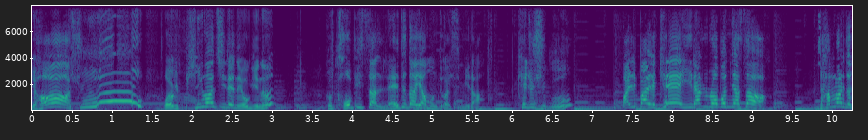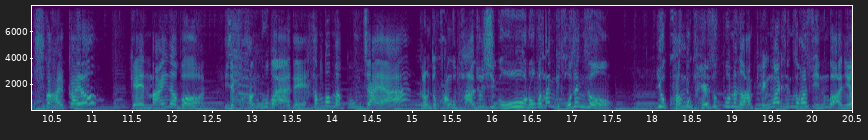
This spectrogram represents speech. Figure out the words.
야, 슈! 와 여기 빙하지대네 여기는. 그리고 더 비싼 레드 다이아몬드가 있습니다. 캐주시고 빨리 빨리 캐 일하는 로봇 녀석. 자, 한 마리 더 추가 갈까요? 겐 마이너봇 이제 광고 봐야 돼 한 번만 공짜야. 그럼 또 광고 봐주시고 오 로봇 한 개 더 생성. 이거 광고 계속 보면 한 100마리 생성할 수 있는 거 아니야?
